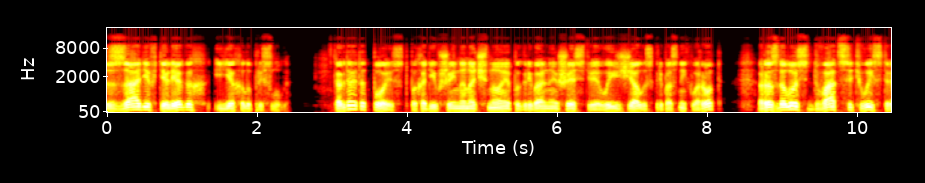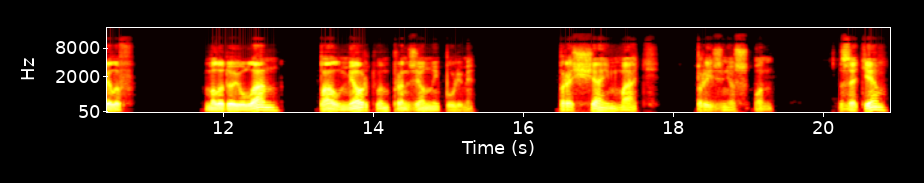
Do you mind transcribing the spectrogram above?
сзади в телегах ехала прислуга. Когда этот поезд, походивший на ночное погребальное шествие, выезжал из крепостных ворот, раздалось двадцать выстрелов. Молодой Улан пал мертвым, пронзенный пулями. — Прощай, мать, — произнес он. Затем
